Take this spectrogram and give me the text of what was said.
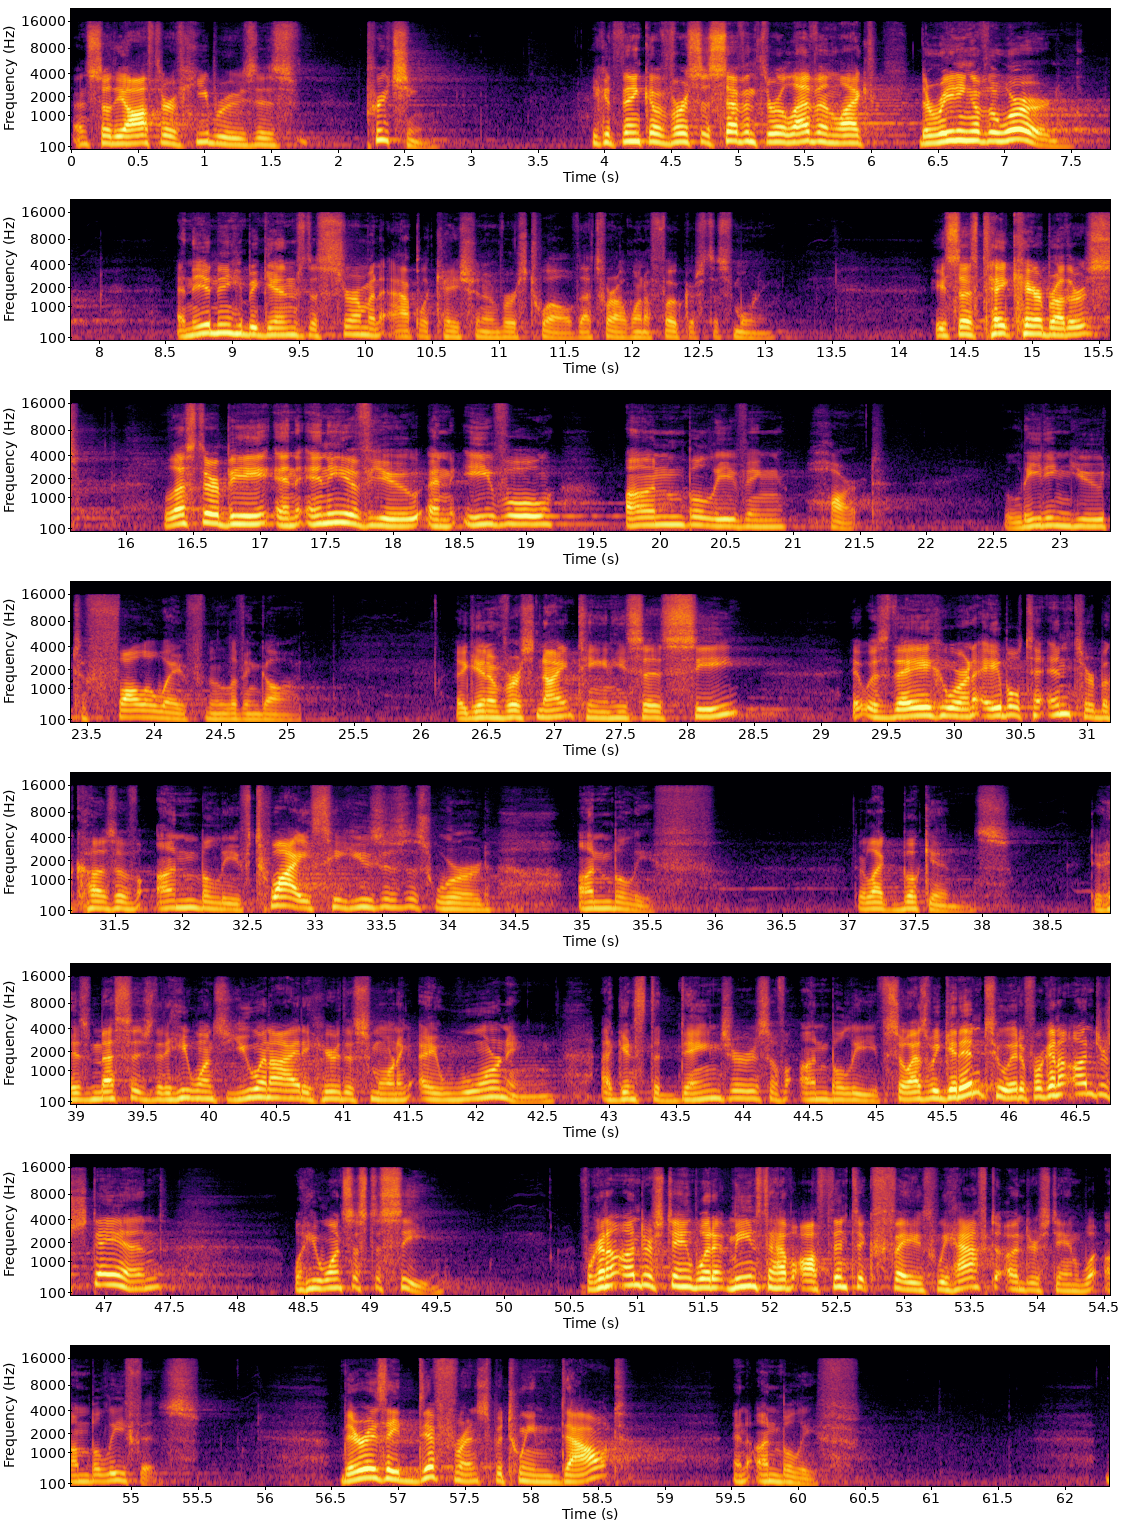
And so the author of Hebrews is preaching. You could think of verses 7 through 11 like the reading of the word. And then he begins the sermon application in verse 12. That's where I want to focus this morning. He says, Take care, brothers, lest there be in any of you an evil, unbelieving heart, leading you to fall away from the living God. Again, in verse 19, he says, See, it was they who were unable to enter because of unbelief. Twice he uses this word, unbelief. They're like bookends to his message that he wants you and I to hear this morning a warning against the dangers of unbelief. So, as we get into it, if we're going to understand what he wants us to see, if we're going to understand what it means to have authentic faith, we have to understand what unbelief is. There is a difference between doubt and unbelief.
